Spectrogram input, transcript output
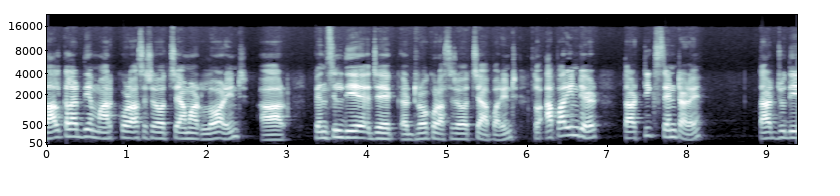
লাল কালার দিয়ে মার্ক করা আছে, সেটা হচ্ছে আমার লোয়ার ইন্ড আর পেন্সিল দিয়ে যে ড্র করা আছে, সেটা হচ্ছে আপার ইন্ড তো আপার ইন্ডের তার ঠিক সেন্টারে তার যদি,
